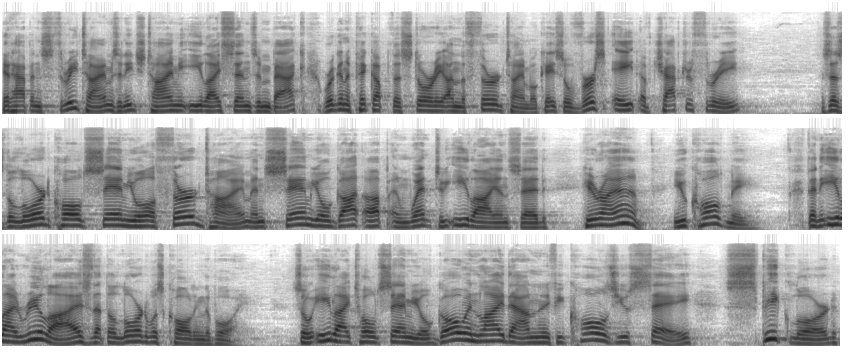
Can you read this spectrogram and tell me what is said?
It happens three times, and each time Eli sends him back. We're going to pick up the story on the third time, okay? So, verse 8 of chapter 3. It says, The Lord called Samuel a third time, and Samuel got up and went to Eli and said, Here I am. You called me. Then Eli realized that the Lord was calling the boy. So Eli told Samuel, Go and lie down, and if he calls you, say, Speak, Lord,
